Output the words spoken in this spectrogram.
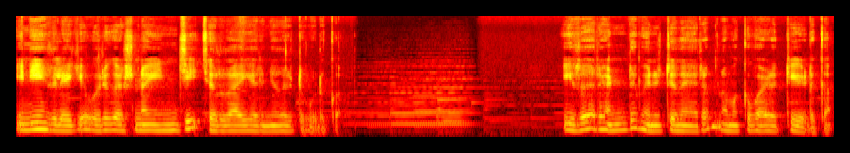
ഇനി ഇതിലേക്ക് ഒരു കഷ്ണം ഇഞ്ചി ചെറുതായി അരിഞ്ഞത് ഇട്ട് കൊടുക്കുക ഇത് രണ്ട് മിനിറ്റ് നേരം നമുക്ക് വഴറ്റിയെടുക്കാം.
